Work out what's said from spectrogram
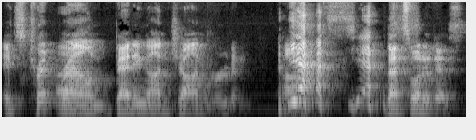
It's Trent Uh. Brown betting on Jon Gruden. Uh, yes, yes. That's what it is.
